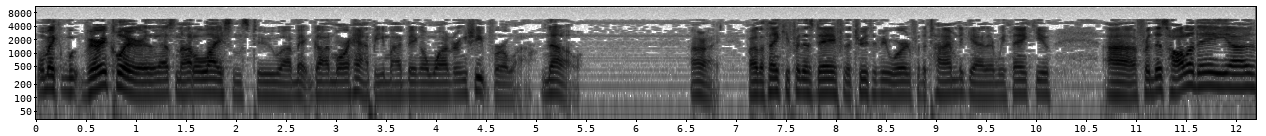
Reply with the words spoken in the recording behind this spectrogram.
we'll make it very clear that that's not a license to uh, make God more happy by being a wandering sheep for a while. No. All right. Father, thank you for this day, for the truth of your word, for the time together. We thank you uh, for this holiday uh,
